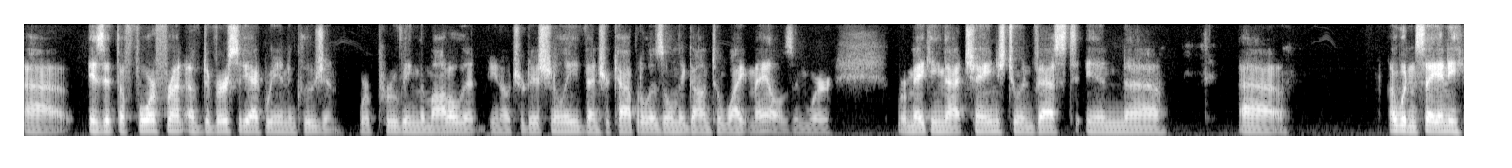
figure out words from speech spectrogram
uh, is at the forefront of diversity, equity, and inclusion. We're proving the model that you know traditionally venture capital has only gone to white males, and we're we're making that change to invest in. Uh, uh, I wouldn't say any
